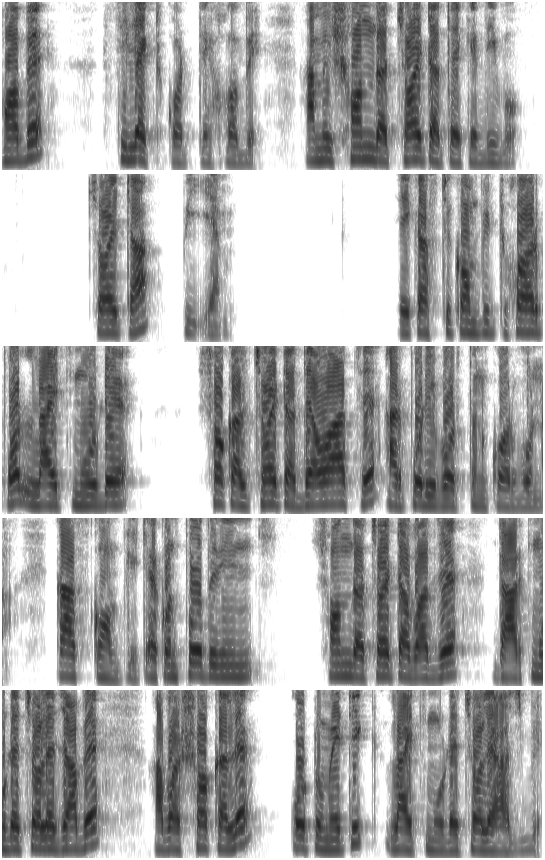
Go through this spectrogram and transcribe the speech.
হবে সিলেক্ট করতে হবে। আমি সন্ধ্যা ছয়টা থেকে দিব, ছয়টা পিএম এই কাজটি কমপ্লিট হওয়ার পর লাইট মোডে সকাল ছয়টা দেওয়া আছে, আর পরিবর্তন করব না। কাজ কমপ্লিট এখন প্রতিদিন সন্ধ্যা ছয়টা বাজে ডার্ক মুডে চলে যাবে, আবার সকালে অটোমেটিক লাইট মুডে চলে আসবে।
